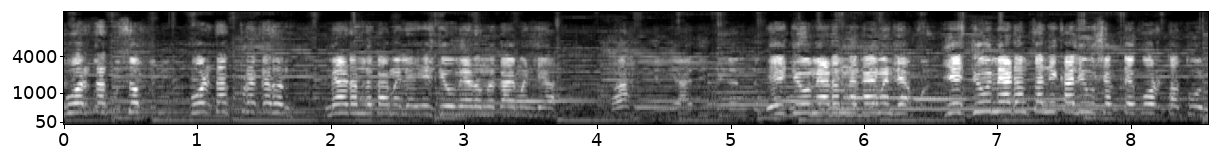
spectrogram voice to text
कोर्टात सब- कोर्टात प्रकरण. मॅडमनं काय म्हणल्या? एसडीओ मॅडमनं काय म्हणल्या? एसडीओ मॅडमनं काय म्हणल्या? एसडीओ मॅडमचा निकाल येऊ शकते कोर्टातून.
